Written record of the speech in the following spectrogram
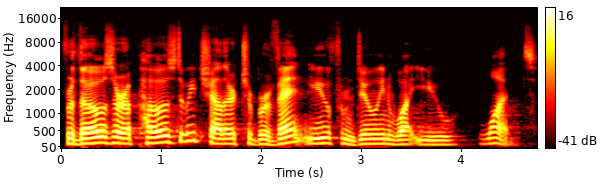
For those are opposed to each other to prevent you from doing what you want.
